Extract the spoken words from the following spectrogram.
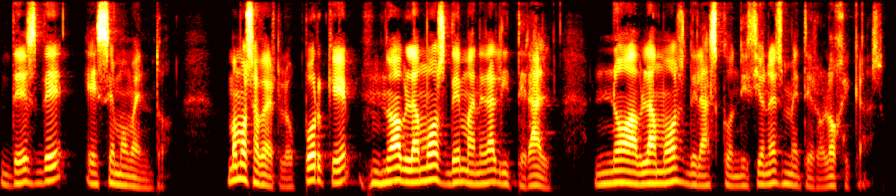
desde ese momento? Vamos a verlo, porque no hablamos de manera literal, no hablamos de las condiciones meteorológicas.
